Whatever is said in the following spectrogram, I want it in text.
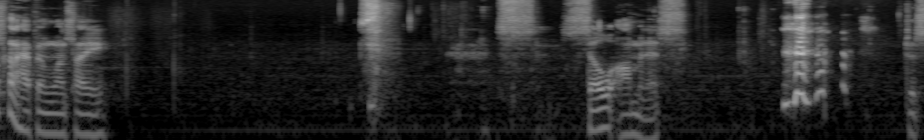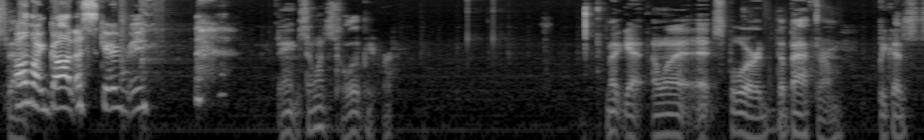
What's gonna happen once I? So ominous. Just that. Oh my god, that scared me. Dang, so much toilet paper. Not yet. I want to explore the bathroom because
